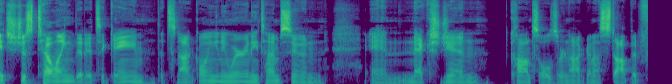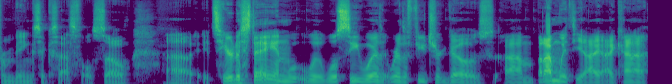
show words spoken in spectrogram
it's just telling that it's a game that's not going anywhere anytime soon, and next gen consoles are not going to stop it from being successful. So uh, it's here to stay, and we'll, we'll see where where the future goes. Um, but I'm with you. I, I kind of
